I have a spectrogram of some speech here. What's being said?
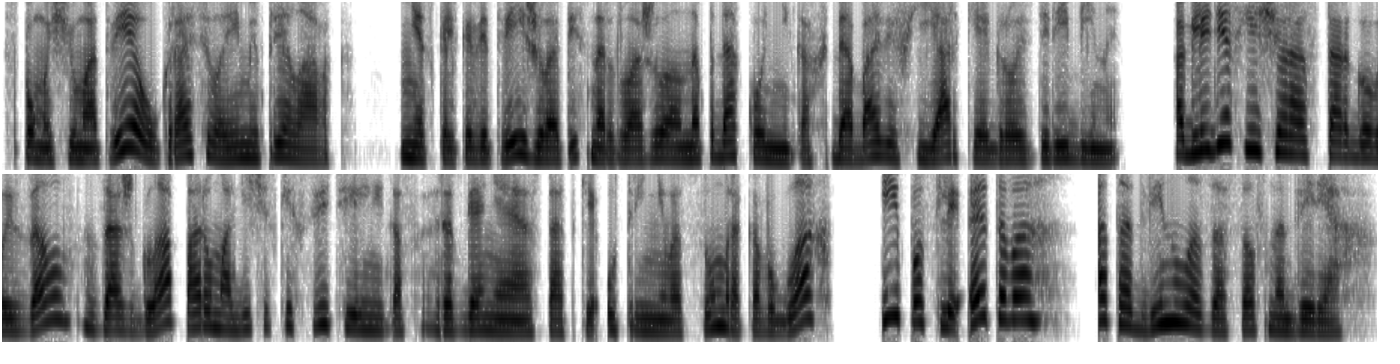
С помощью Матвея украсила ими прилавок. Несколько ветвей живописно разложила на подоконниках, добавив яркие грозди рябины. Оглядев еще раз торговый зал, зажгла пару магических светильников, разгоняя остатки утреннего сумрака в углах и после этого отодвинула засов на дверях.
